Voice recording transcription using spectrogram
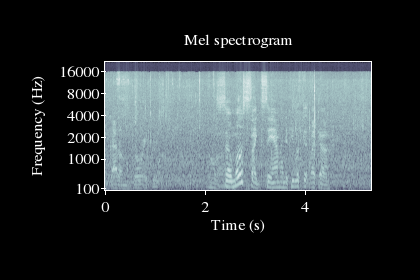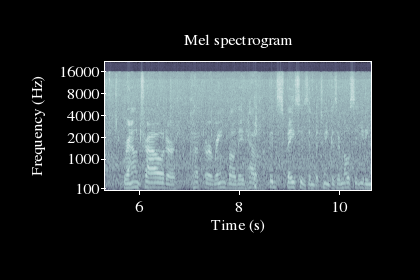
they've got on the gill rakers. Oh, so most like salmon, if you looked at like a brown trout or cut or a rainbow, they'd have big spaces in between because they're mostly eating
